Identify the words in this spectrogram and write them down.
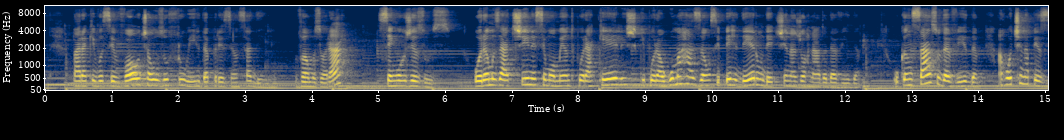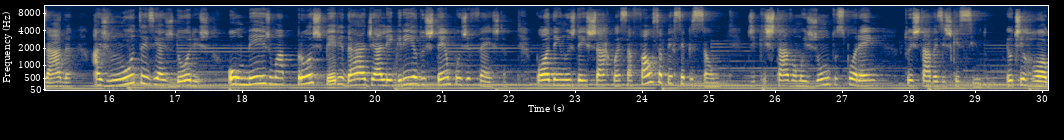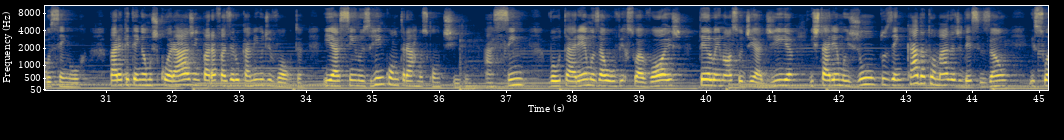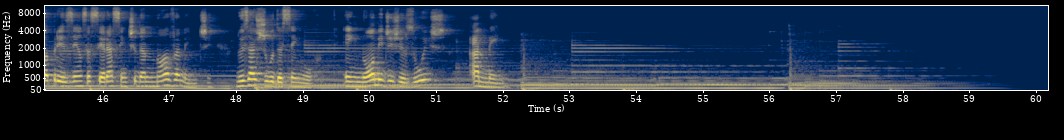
para que você volte a usufruir da presença dele. Vamos orar? Senhor Jesus, oramos a Ti nesse momento por aqueles que por alguma razão se perderam de Ti na jornada da vida. O cansaço da vida, a rotina pesada, as lutas e as dores, ou mesmo a prosperidade, a alegria dos tempos de festa, podem nos deixar com essa falsa percepção de que estávamos juntos, porém tu estavas esquecido. Eu te rogo, Senhor, para que tenhamos coragem para fazer o caminho de volta e assim nos reencontrarmos contigo. Assim, voltaremos a ouvir Sua voz tê-lo em nosso dia a dia, estaremos juntos em cada tomada de decisão e Sua presença será sentida novamente. Nos ajuda, Senhor. Em nome de Jesus. Amém.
